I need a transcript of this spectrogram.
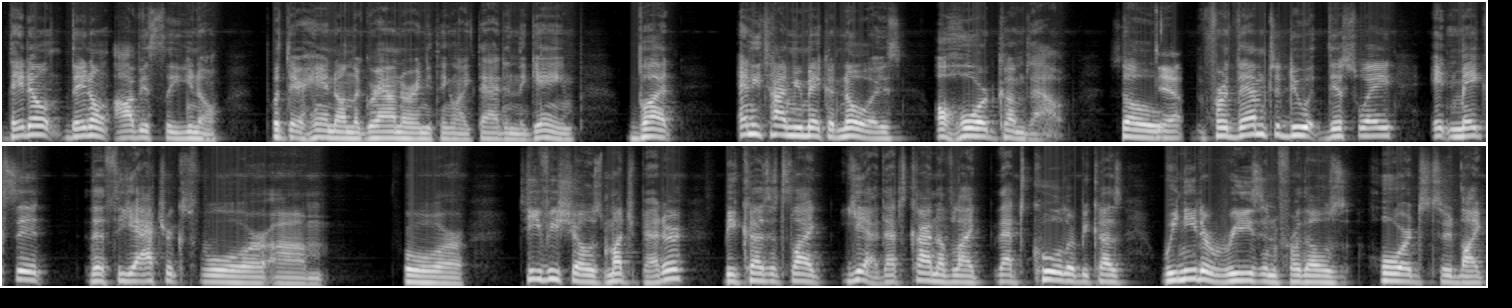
they don't they don't obviously, you know, put their hand on the ground or anything like that in the game, but anytime you make a noise, a horde comes out. So Yeah. for them to do it this way, it makes it the theatrics for um for TV shows much better because it's like, yeah, that's kind of like that's cooler because we need a reason for those hordes to like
